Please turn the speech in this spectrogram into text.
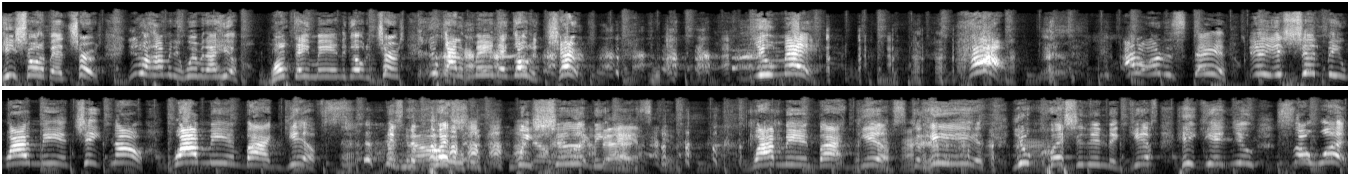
He showed up at church. You know how many women out here want they man to go to church? You got a man that go to church. You mad? How? I don't understand. It, it shouldn't be why men cheat. No, why men buy gifts is the question we should like be that. asking. why men buy gifts. Cause he is. You questioning the gifts he getting you. So what?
